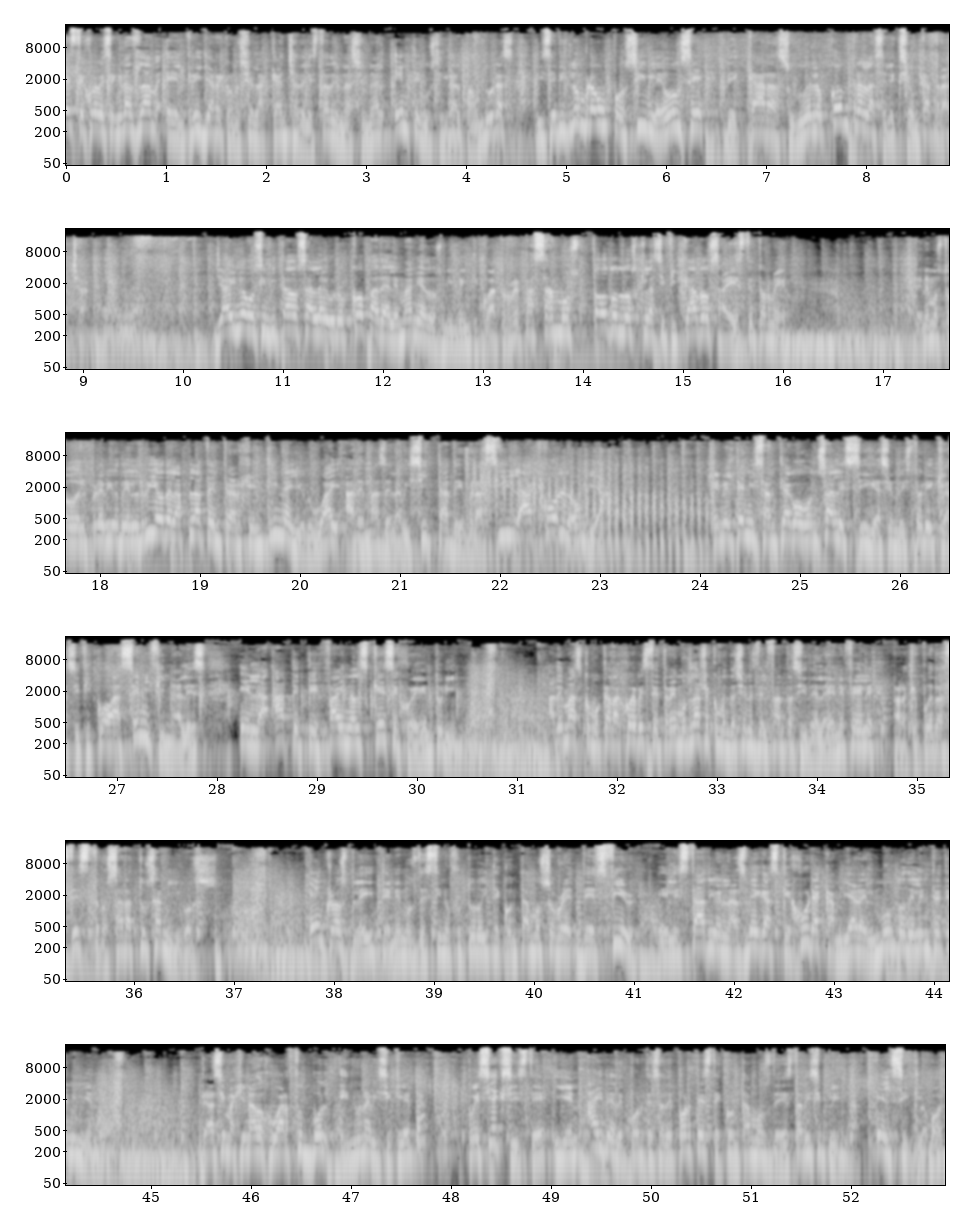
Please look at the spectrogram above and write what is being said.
Este jueves en Grand Slam, el Tri ya reconoció la cancha del Estadio Nacional en Tegucigalpa, Honduras, y se vislumbra un posible 11 de cara a su duelo contra la selección catracha. Ya hay nuevos invitados a la Eurocopa de Alemania 2024. Repasamos todos los clasificados a este torneo. Tenemos todo el previo del Río de la Plata entre Argentina y Uruguay, además de la visita de Brasil a Colombia. En el tenis, Santiago González sigue haciendo historia y clasificó a semifinales en la ATP Finals que se juega en Turín. Además, como cada jueves, te traemos las recomendaciones del fantasy de la NFL para que puedas destrozar a tus amigos. En Crossplay tenemos Destino Futuro y te contamos sobre The Sphere, el estadio en Las Vegas que jura cambiar el mundo del entretenimiento. ¿Te has imaginado jugar fútbol en una bicicleta? Pues sí existe y en de Deportes a Deportes te contamos de esta disciplina, el ciclobol.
